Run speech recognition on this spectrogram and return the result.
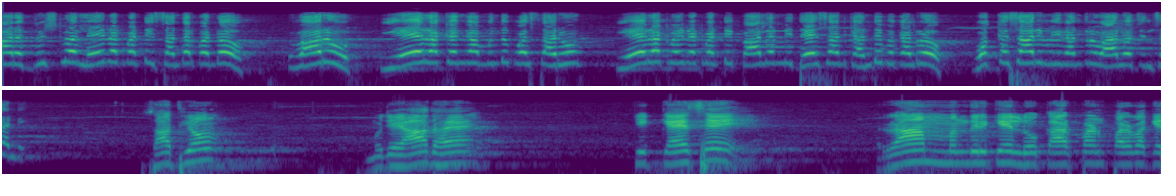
వారి దృష్టిలో లేనటువంటి సందర్భంలో వారూ ఏ రకంగా ముందుకొస్తారు ఏ రకమైనటువంటి పాలన్ని దేశానికి అంతిమకలరు ఒక్కసారి మీరందరూ ఆలోచిించండి సాధ్యం मुझे याद है कि कैसे राम मंदिर के लोकार्पण पर्व के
